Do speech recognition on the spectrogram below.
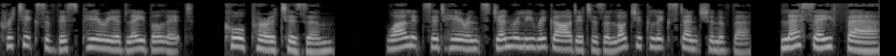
Critics of this period label it, "...corporatism", while its adherents generally regard it as a logical extension of the laissez-faire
